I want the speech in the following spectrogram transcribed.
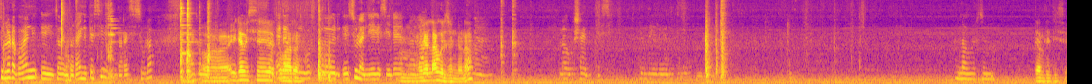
চুলাটা বহাই নি- এই জ- ধরাই নিতেছি ধরাইছি চুলা। এটা এটা তোমার চুলায় নিয়ে গেছি এটা লাউয়ের জন্য না? হ্যাঁ লাউ বসাই দিতেছি। তেল দিয়ে দিয়ে লাউয়ের জন্য। তেল দিয়ে দিছে?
